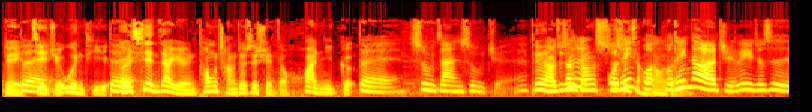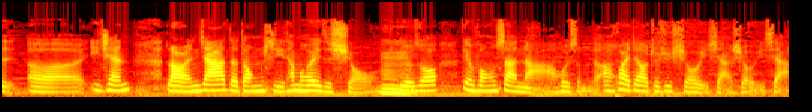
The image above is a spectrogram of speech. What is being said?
对对解决问题，而现在人通常就是选择换一个。对速战速决。对啊，就像就是刚刚我听我我听到的举例就是，呃，以前老人家的东西他们会一直修，嗯比如说电风扇啊或者什么的啊，坏掉就去修一下修一下。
